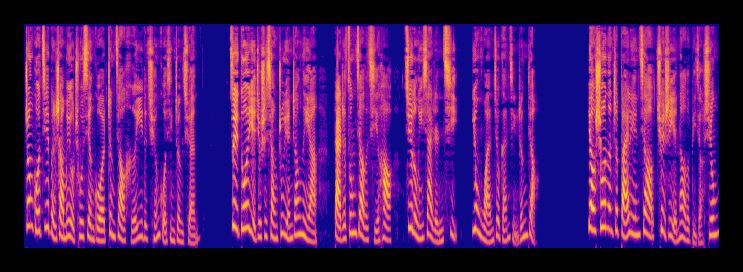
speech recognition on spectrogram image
中国基本上没有出现过政教合一的全国性政权，最多也就是像朱元璋那样打着宗教的旗号。聚拢一下人气，用完就赶紧扔掉。要说呢，这白莲教确实也闹得比较凶，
